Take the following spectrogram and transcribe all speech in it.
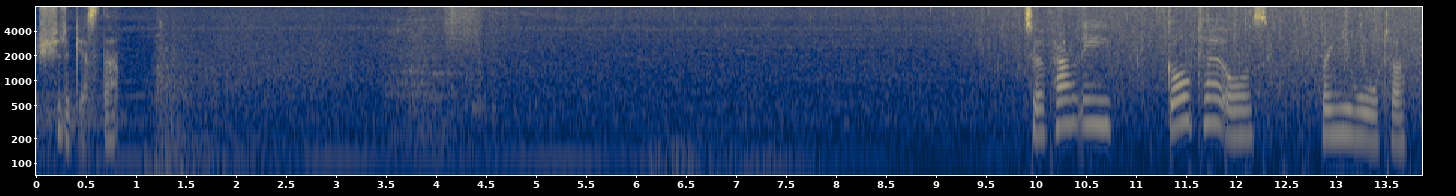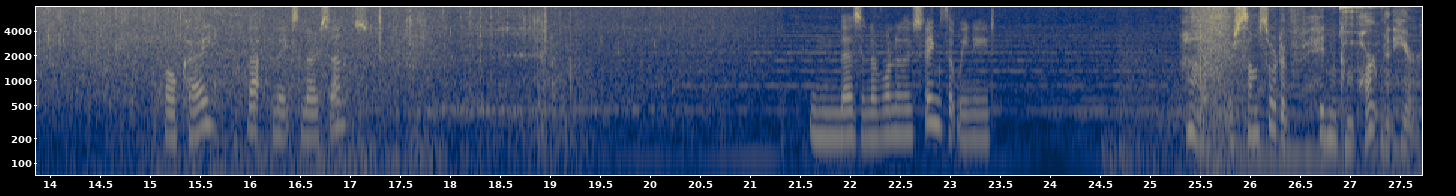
Should have guessed that. So apparently, gold turtles bring you water. Okay, that makes no sense. And there's another one of those things that we need. Huh, there's some sort of hidden compartment here.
